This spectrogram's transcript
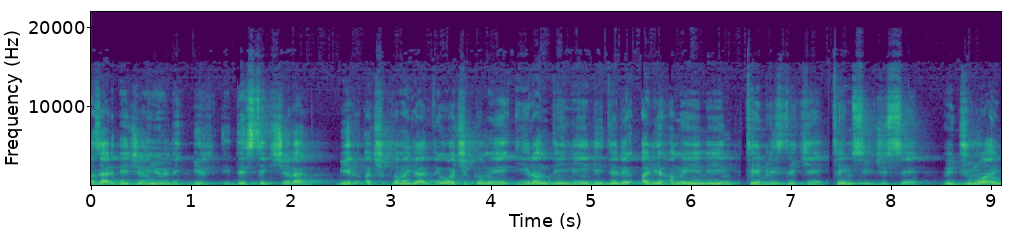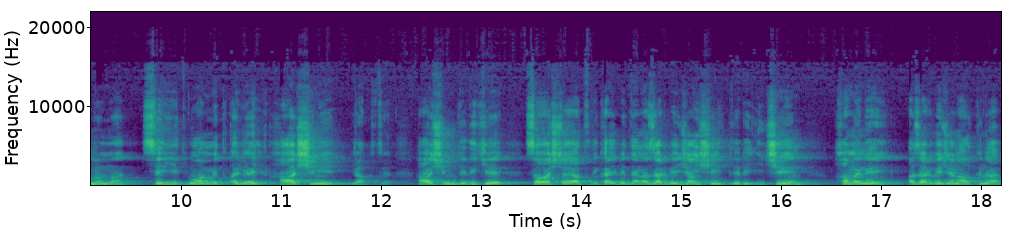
Azerbaycan'a yönelik bir destek içeren bir açıklama geldi. O açıklamayı İran dini lideri Ali Hameyni'nin Tebriz'deki temsilcisi ve Cuma imamı Seyyid Muhammed Ali El Haşimi yaptı. Haşim dedi ki savaşta hayatını kaybeden Azerbaycan şehitleri için Hameney Azerbaycan halkına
